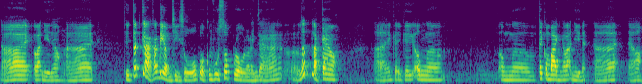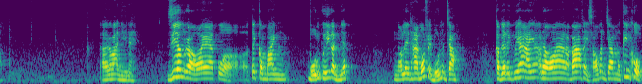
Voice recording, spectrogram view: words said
Đấy các bạn nhìn thấy không? Đấy. Thì tất cả các điểm chỉ số của Kung Fu Stock Pro nó đánh giá ờ, rất là cao. Đấy, cái cái ông ờ, ông ờ, Techcombank các bạn nhìn đấy. Đấy thấy không? Đấy, các bạn nhìn này. Riêng ROE của Techcombank 4 quý gần nhất nó lên 21,4%. Cập nhật đến quý 2 nhá, ROA là 3,6% là kinh khủng.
